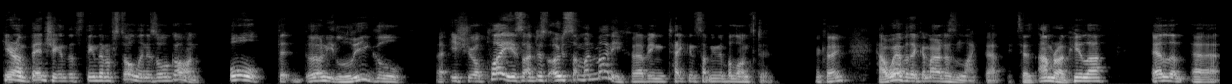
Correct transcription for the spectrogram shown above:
Here I'm benching, and the thing that I've stolen is all gone. All the, the only legal uh, issue of play is I just owe someone money for having taken something that belongs to him. Okay. However, the Gemara doesn't like that. It says Amrav Hila, Elam. Uh,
